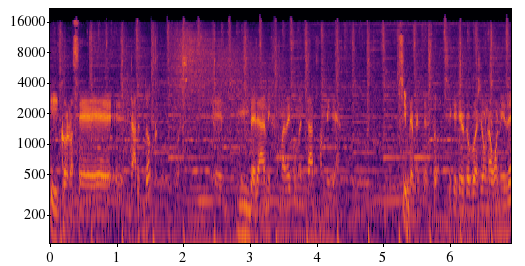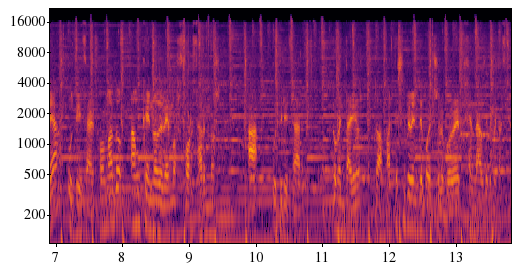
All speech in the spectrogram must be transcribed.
y conoce DarkDoc, pues eh, verá mi forma de comentar familiar. Simplemente esto. Así que creo que puede ser una buena idea utilizar el formato, aunque no debemos forzarnos a utilizar comentarios en todas partes, simplemente por eso de poder generar documentación.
